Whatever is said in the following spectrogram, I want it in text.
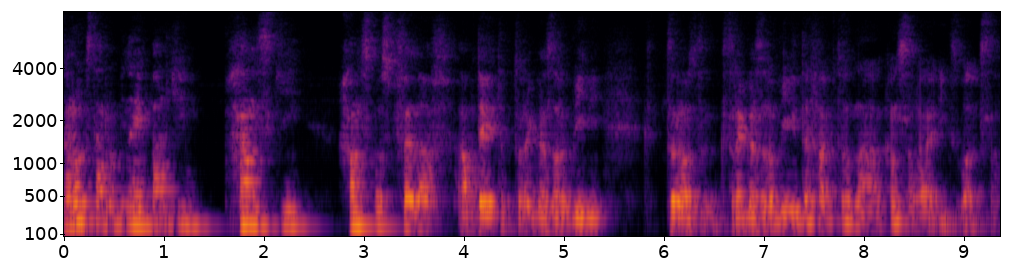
Rockstar robi najbardziej chamski, chamską sprzedaż update'u, którego zrobili, którą, którego zrobili de facto na konsolę Xboxa.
